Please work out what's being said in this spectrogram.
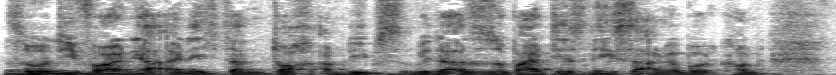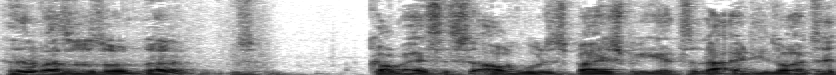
So, mhm. die wollen ja eigentlich dann doch am liebsten wieder, also sobald das nächste Angebot kommt, das ist immer so, so, ne? Gomez ist auch ein gutes Beispiel jetzt, oder all die Leute,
